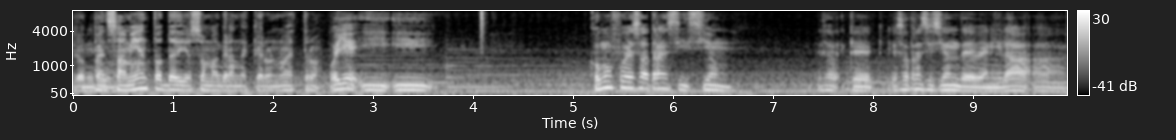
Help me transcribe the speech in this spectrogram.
los pensamientos de Dios son más grandes que los nuestros. Oye, y, y ¿cómo fue esa transición? Esa, que, esa transición de venir a, a-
